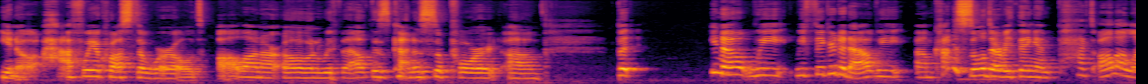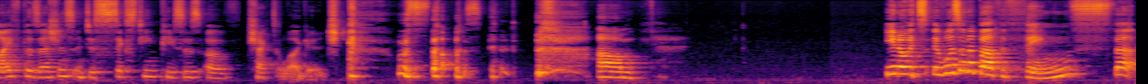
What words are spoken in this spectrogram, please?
you know, halfway across the world all on our own without this kind of support? Um, but you know, we we figured it out. We um, kind of sold everything and packed all our life possessions into 16 pieces of checked luggage. that was it. Um, you know, it's it wasn't about the things that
